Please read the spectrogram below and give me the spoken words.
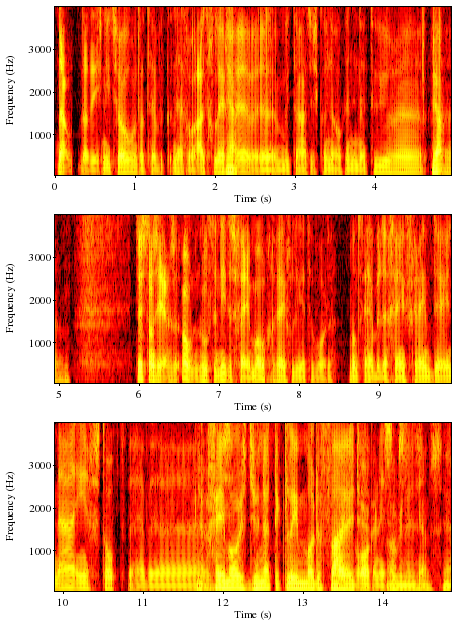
Nou, dat is niet zo, want dat heb ik net al uitgelegd. Ja. Hè? Mutaties kunnen ook in de natuur. Ja. Eh, dus dan zeggen ze, oh, dan hoeft het niet als GMO gereguleerd te worden. Want we hebben er geen vreemd DNA in gestopt. We hebben, eh, Ja, dus- GMO is genetically modified organisms, organisms. ja.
